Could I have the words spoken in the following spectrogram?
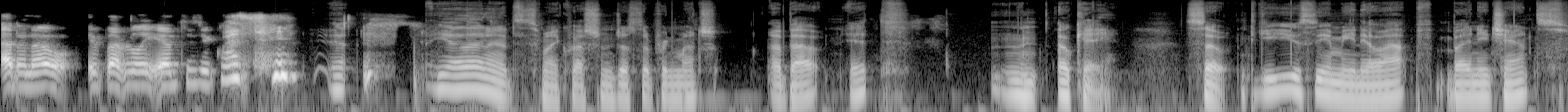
I don't know if that really answers your question. Yeah, yeah, that answers my question just so pretty much about it. Okay, so do you use the Amino app by any chance?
